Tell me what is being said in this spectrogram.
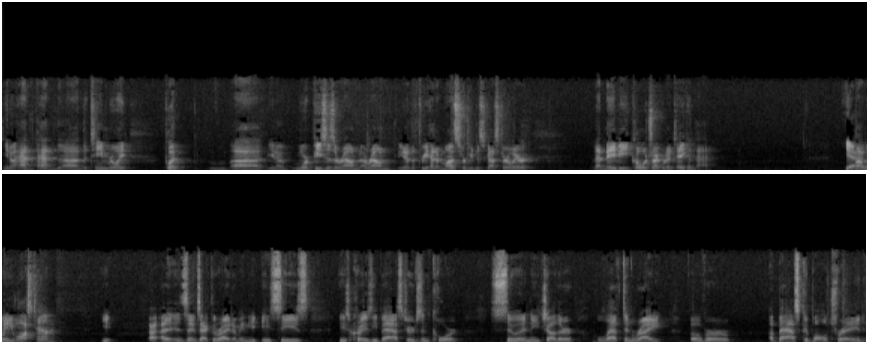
you know, had had uh, the team really put, uh, you know, more pieces around around you know the three headed monster we discussed earlier, that maybe Kovalchuk would have taken that. Yeah, but I mean, when you lost him, you, I, it's exactly right. I mean, he sees these crazy bastards in court suing each other left and right over a basketball trade,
